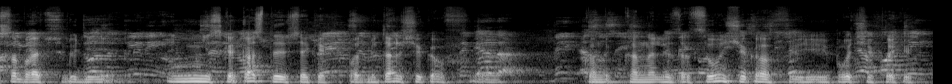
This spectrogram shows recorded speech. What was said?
собрать людей низкой касты, всяких подметальщиков, кан канализационщиков и прочих таких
